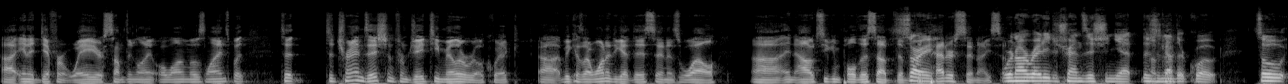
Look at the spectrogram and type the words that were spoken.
uh, in a different way or something like along those lines. But to to transition from JT Miller real quick, uh, because I wanted to get this in as well. Uh, and Alex, you can pull this up. The, Sorry. the Pettersson ice. We're not ready to transition yet. There's Okay. another quote. So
